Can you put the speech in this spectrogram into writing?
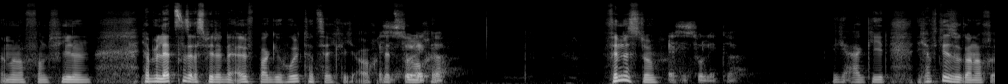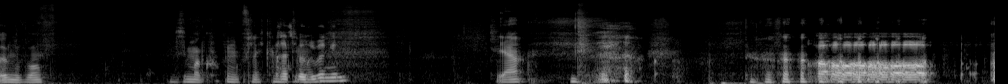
Immer noch von vielen. Ich habe mir letztens erst wieder eine Elfbar geholt, tatsächlich auch. Es letzte ist so Woche. lecker. Findest du? Es ist so lecker. Ja, geht. Ich habe die sogar noch irgendwo. Muss ich mal gucken. Vielleicht kann Kannst du mal rübergehen? Ja, oh.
